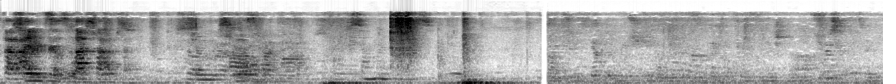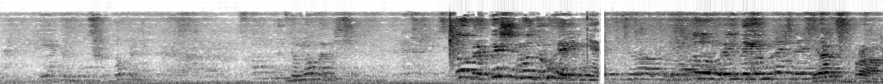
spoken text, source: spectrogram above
Стараються Скільки класів? згадати. Я тобі ще будеш і я тобі добре? Домовилися? Добре, пишемо друге рівня. Добрий день. Як справа?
